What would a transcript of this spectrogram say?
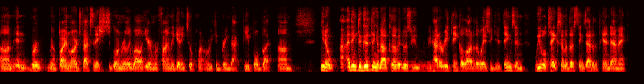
Um, and we're, you know, by and large, vaccinations are going really well here, and we're finally getting to a point where we can bring back people. But, um, you know, I think the good thing about COVID was we, we've had to rethink a lot of the ways we do things, and we will take some of those things out of the pandemic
